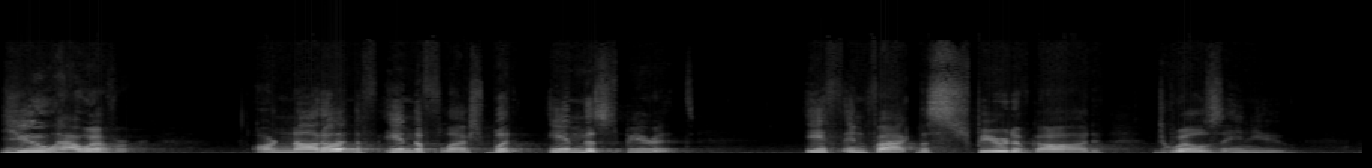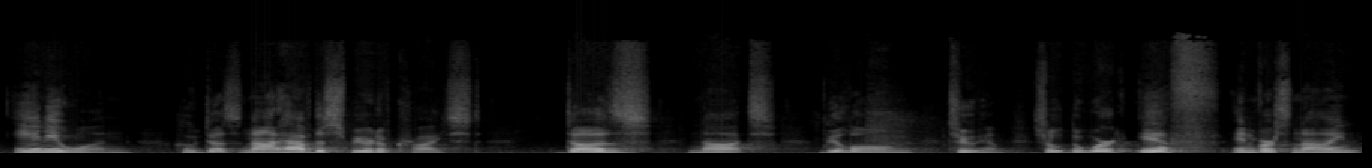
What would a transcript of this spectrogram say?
you, however, are not in the flesh, but in the Spirit, if in fact the Spirit of God dwells in you. Anyone who does not have the Spirit of Christ does not belong to him. So the word if in verse 9,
